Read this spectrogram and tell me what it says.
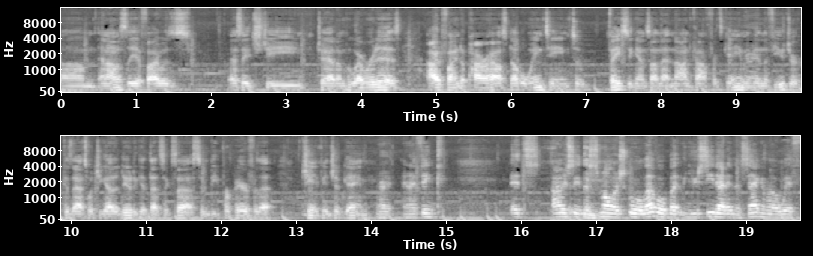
Um, and honestly, if I was SHG, Chatham, whoever it is, I would find a powerhouse double wing team to face against on that non-conference game Right. in the future because that's what you got to do to get that success and be prepared for that championship game. Right, and I think it's obviously the smaller school level, but you see that in the Sangamo with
